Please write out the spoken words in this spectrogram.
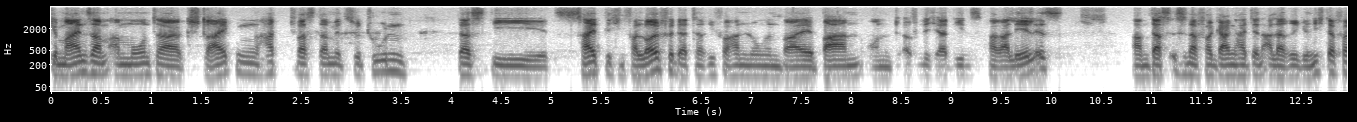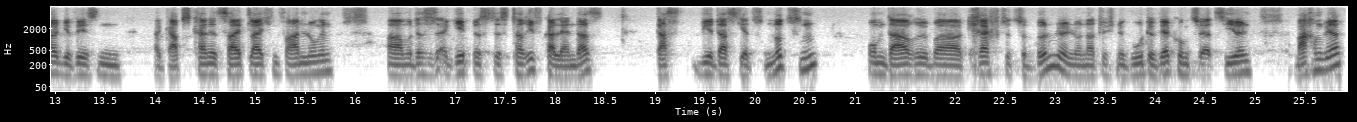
gemeinsam am Montag streiken, hat was damit zu tun, dass die zeitlichen Verläufe der Tarifverhandlungen bei Bahn und öffentlicher Dienst parallel ist. Ähm, das ist in der Vergangenheit in aller Regel nicht der Fall gewesen. Da gab es keine zeitgleichen Verhandlungen. Ähm, und das ist Ergebnis des Tarifkalenders. Dass wir das jetzt nutzen, um darüber Kräfte zu bündeln und natürlich eine gute Wirkung zu erzielen, machen wir.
